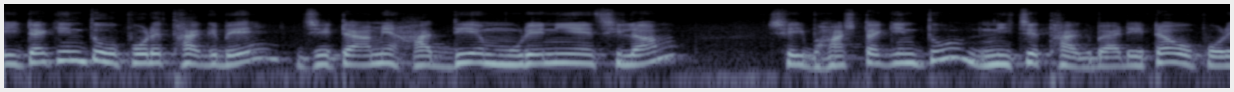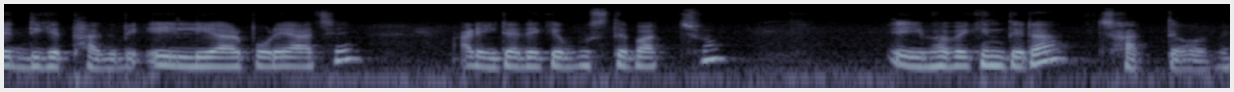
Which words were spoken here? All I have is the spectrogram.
এইটা কিন্তু ওপরে থাকবে, যেটা আমি হাত দিয়ে মুড়ে নিয়েছিলাম। সেই ভাঁজটা কিন্তু নিচে থাকবে আর এটা ওপরের দিকে থাকবে। এই লেয়ার পরে আছে। আর এইটা দেখে বুঝতে পারছ? এইভাবে কিন্তু এটা ছাড়তে হবে।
